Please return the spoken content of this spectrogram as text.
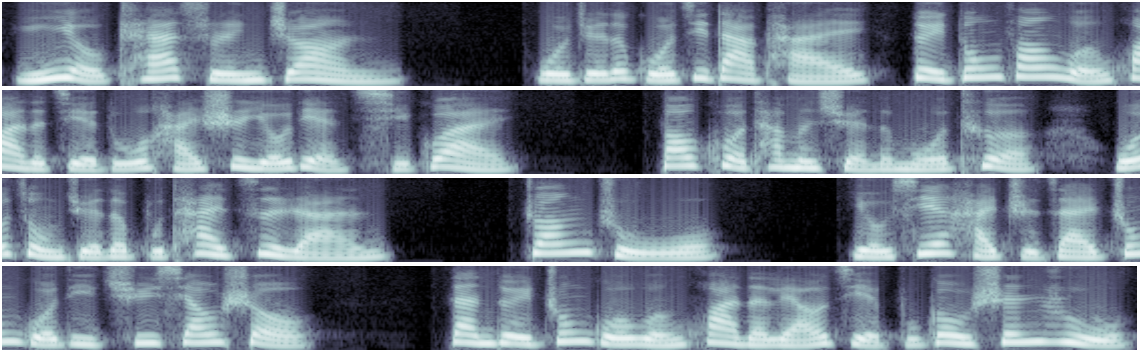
云友 Catherine John，我觉得国际大牌对东方文化的解读还是有点奇怪，包括他们选的模特，我总觉得不太自然。庄主有些还只在中国地区销售，但对中国文化的了解不够深入。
